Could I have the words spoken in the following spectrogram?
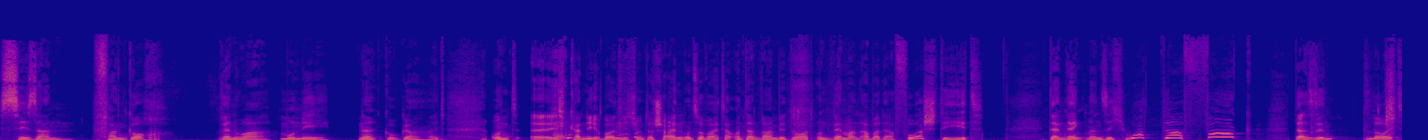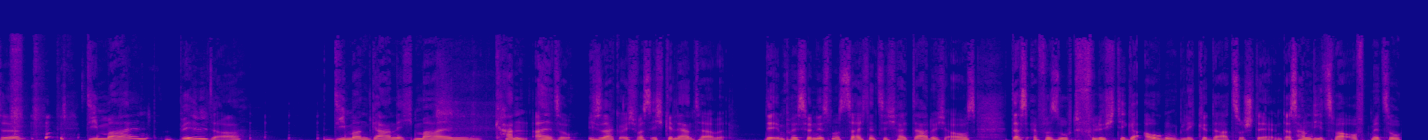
Cézanne, Van Gogh, Renoir, Monet, ne? Gauguin halt. Und äh, ich kann die aber nicht unterscheiden und so weiter. Und dann waren wir dort und wenn man aber davor steht, dann denkt man sich, what the fuck? Da sind Leute, die malen Bilder, die man gar nicht malen kann. Also, ich sage euch, was ich gelernt habe. Der Impressionismus zeichnet sich halt dadurch aus, dass er versucht, flüchtige Augenblicke darzustellen. Das haben die zwar oft mit so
